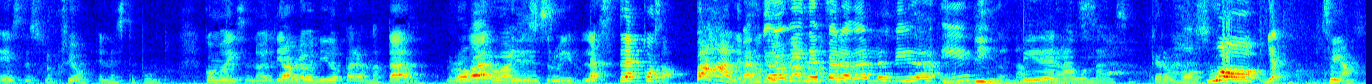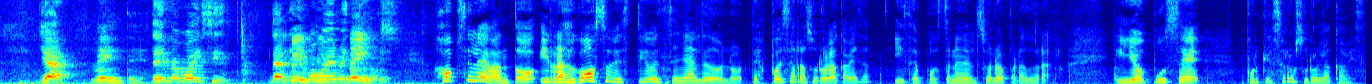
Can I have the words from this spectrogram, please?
es destrucción en este punto. Como dicen, ¿no? El diablo ha venido para matar, robar, Robar y destruir. Las tres cosas, ¡pah! Le- Ah, Yo vine así. para darles vida y... vida en Vida en abundancia. abundancia. Qué hermoso. ¡Wow! Ya, sigan. Ya, 20. de ahí me voy, sí. Dale, yo me voy al 22. 20. Job se levantó y rasgó su vestido en señal de dolor. Después se rasuró la cabeza y se postró en el suelo para adorar. Y yo puse, ¿por qué se rasuró la cabeza?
